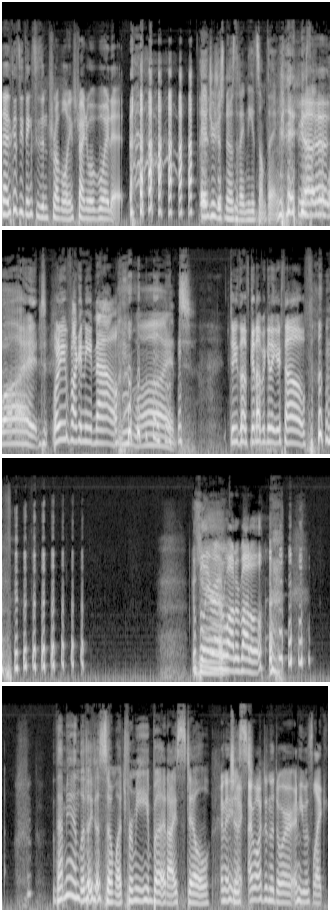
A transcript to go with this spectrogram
no, it's because he thinks he's in trouble and he's trying to avoid it. Andrew just knows that I need something. He's Yeah. like, what? what do you fucking need now? You want? Jesus, get up and get it yourself. Go fill your own water bottle. that man literally does so much for me, but I still And then Just- I, I walked in the door and he was like,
